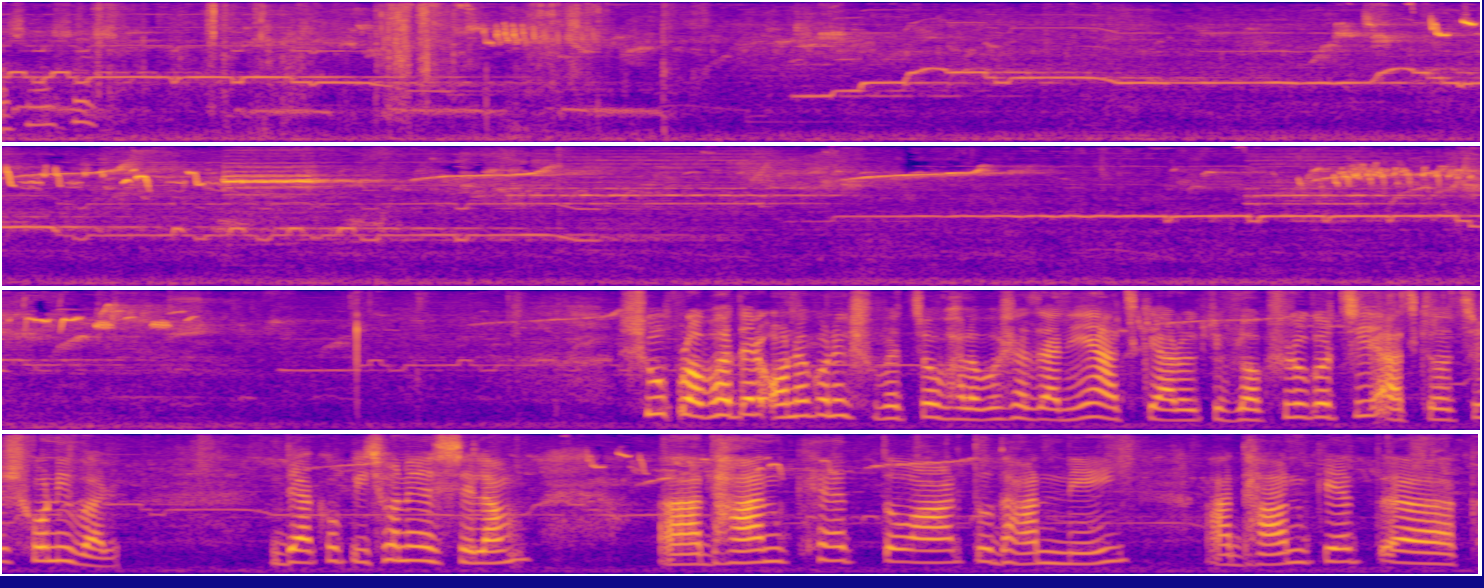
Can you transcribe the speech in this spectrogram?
আসো আসো। সুপ্রভাতের অনেক অনেক শুভেচ্ছা ও ভালোবাসা জানিয়ে আজকে আরও একটি ভ্লগ শুরু করছি। আজকে হচ্ছে শনিবার। দেখো, পিছনে এসেছিলাম। ধান ক্ষেত তো আর তো ধান নেই। আর ধান ক্ষেত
